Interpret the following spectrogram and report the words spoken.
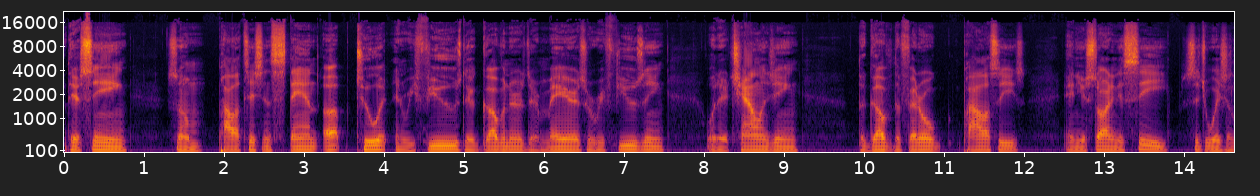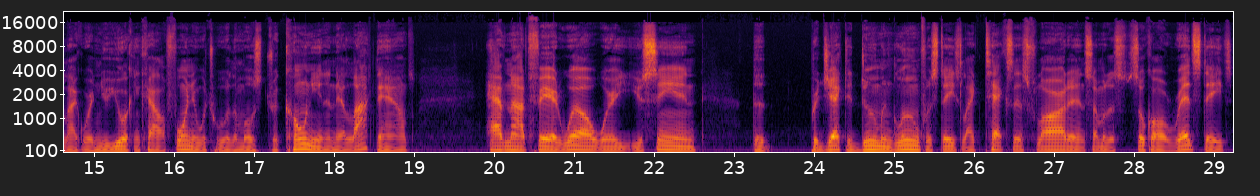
They're seeing some politicians stand up to it and refuse. Their governors, their mayors who are refusing or they're challenging the gov the federal policies. And you're starting to see situations like where New York and California, which were the most draconian in their lockdowns, have not fared well, where you're seeing the projected doom and gloom for states like Texas, Florida, and some of the so called red states.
